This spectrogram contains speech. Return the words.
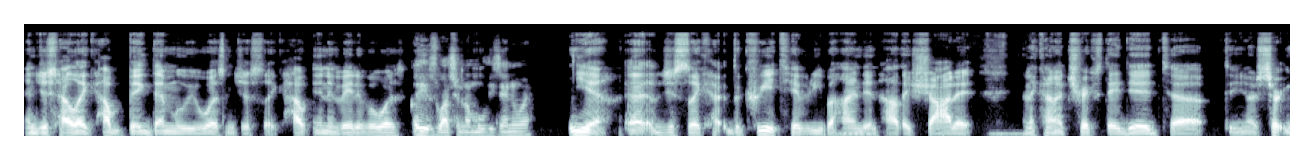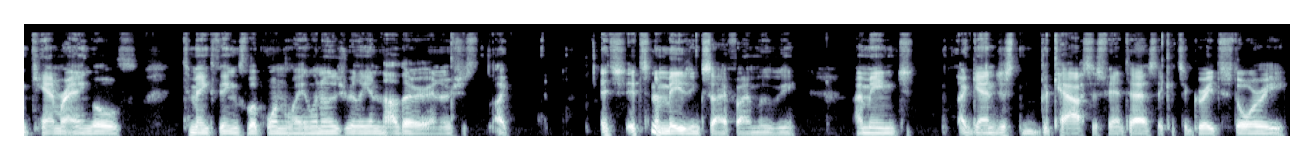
and just how like how big that movie was, and just like how innovative it was. Oh, you was watching the movies anyway. Yeah, uh, just like the creativity behind it, and how they shot it, and the kind of tricks they did to, you know certain camera angles to make things look one way when it was really another, and it was just like it's it's an amazing sci-fi movie. I mean, just, again, just the cast is fantastic. It's a great story.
